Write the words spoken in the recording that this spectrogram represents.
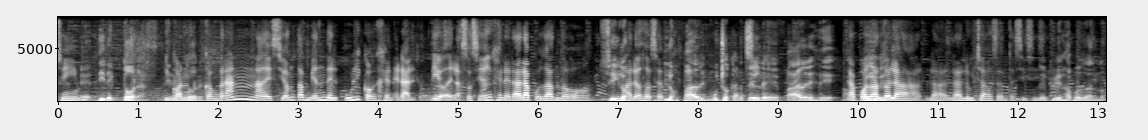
Sí. Eh, directoras, Y con, gran adhesión también del público en general. Digo, de la sociedad en general apoyando Sí, los, a los docentes. los padres, mucho cartel Sí. de padres de apoyando la, la, la lucha docente, sí, sí. de pibes apoyando.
